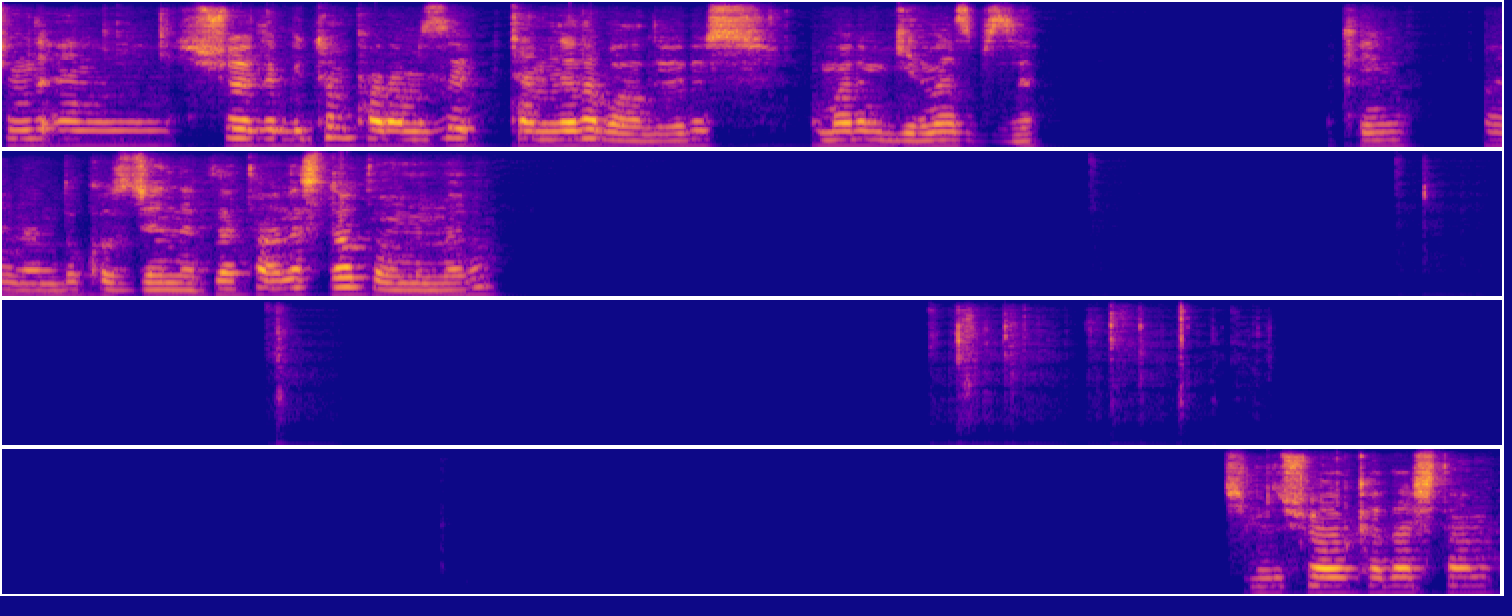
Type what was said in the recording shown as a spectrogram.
Şimdi şöyle bütün paramızı itemlere bağlıyoruz. Umarım girmez bize. Bakayım. Aynen 9 cennetle. Tanesi 4 mu bunların? Şimdi şu arkadaştan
